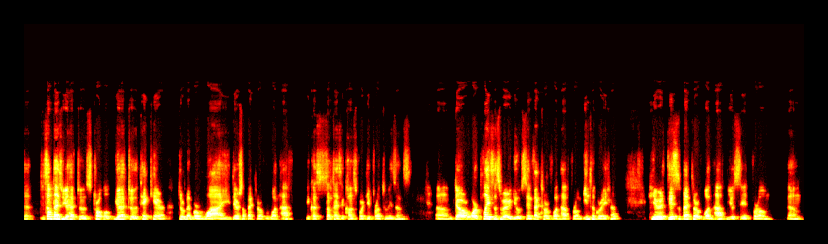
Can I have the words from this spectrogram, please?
that sometimes you have to struggle, you have to take care to remember why there's a factor of one half because sometimes it comes for different reasons. Um, there were places where you've seen factor of one half from integration. Here, this factor of one half, you see it from, um,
